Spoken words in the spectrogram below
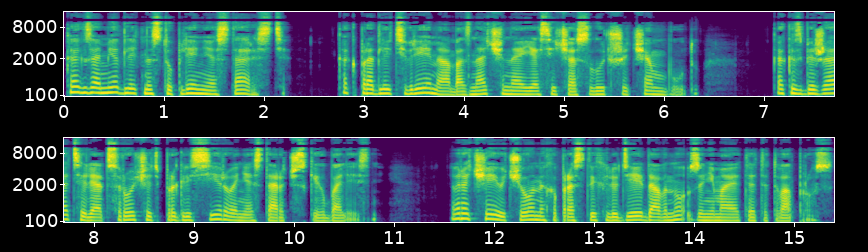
Как замедлить наступление старости? Как продлить время, обозначенное я сейчас лучше, чем буду? Как избежать или отсрочить прогрессирование старческих болезней? Врачей, ученых и простых людей давно занимает этот вопрос.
